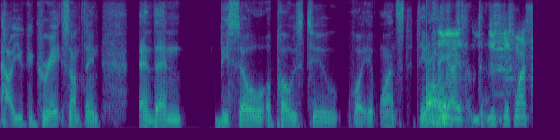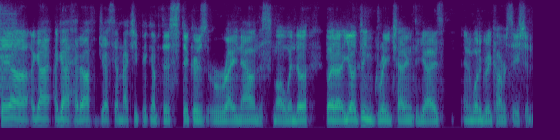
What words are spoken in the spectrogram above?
how you could create something and then be so opposed to what it wants to do. Hey Oh, guys, just just want to say uh, I got I got to head off. Jesse, I'm actually picking up the stickers right now in the small window. But uh, yo, it's been great chatting with you guys, and what a great conversation.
